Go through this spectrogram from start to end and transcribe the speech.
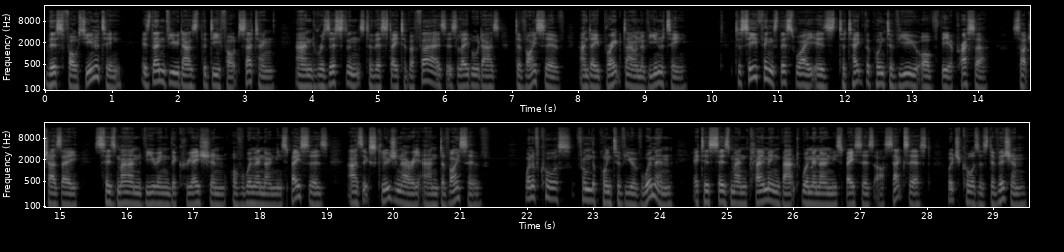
This false unity is then viewed as the default setting, and resistance to this state of affairs is labelled as divisive and a breakdown of unity. To see things this way is to take the point of view of the oppressor, such as a cis man viewing the creation of women only spaces as exclusionary and divisive, when of course, from the point of view of women, it is cis men claiming that women only spaces are sexist, which causes division.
